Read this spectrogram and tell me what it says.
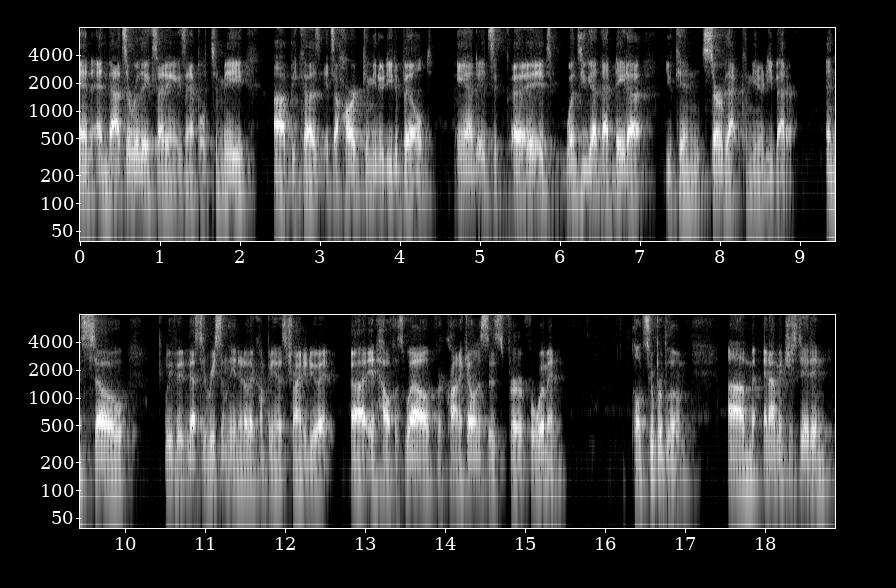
and and that's a really exciting example to me uh, because it's a hard community to build and it's uh, it's once you get that data you can serve that community better. And so we've invested recently in another company that's trying to do it uh, in health as well for chronic illnesses for for women called superbloom. Um, and i'm interested in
